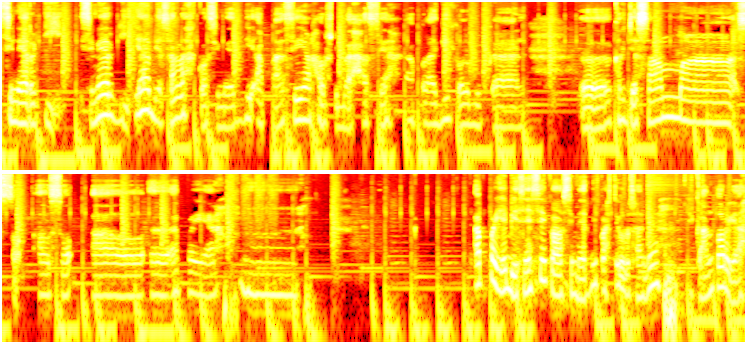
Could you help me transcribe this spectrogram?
sinergi. Sinergi, ya biasalah kalau sinergi apa sih yang harus dibahas ya. Apalagi kalau bukan uh, kerjasama soal-soal uh, apa ya hmm, apa ya biasanya sih kalau sinergi pasti urusannya di kantor ya.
